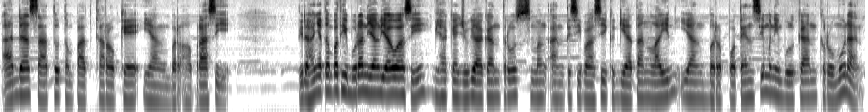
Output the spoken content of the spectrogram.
ada satu tempat karaoke yang beroperasi. Tidak hanya tempat hiburan yang diawasi, pihaknya juga akan terus mengantisipasi kegiatan lain yang berpotensi menimbulkan kerumunan.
